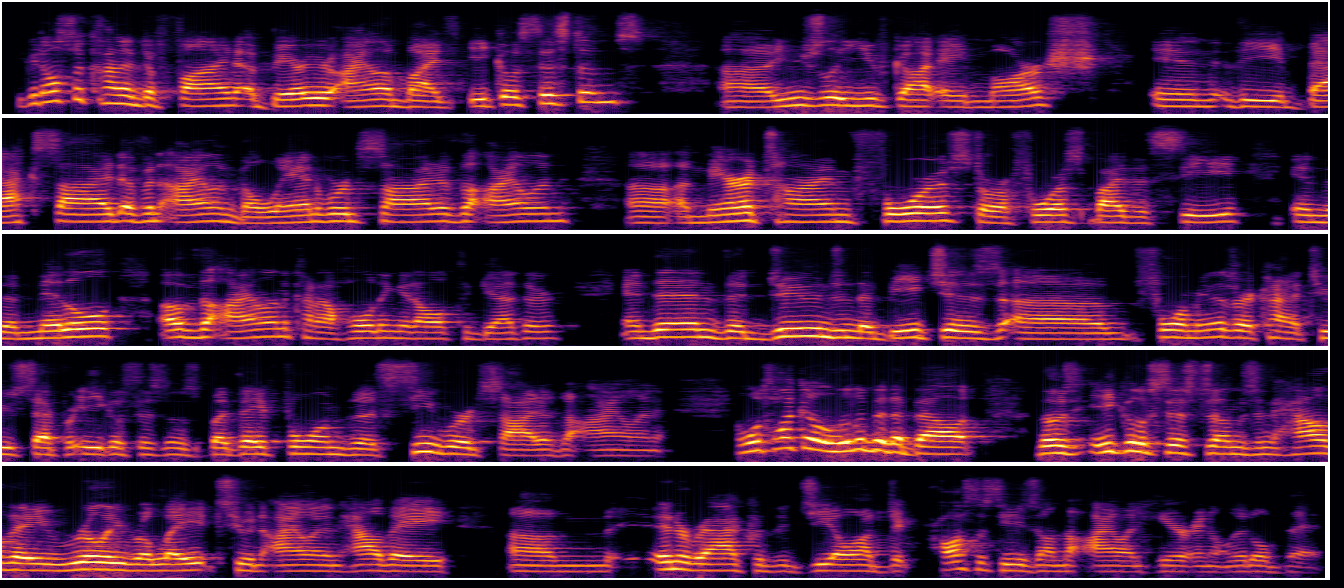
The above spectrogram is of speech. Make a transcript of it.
You can also kind of define a barrier island by its ecosystems. Uh, usually you've got a marsh in the backside of an island, the landward side of the island, uh, a maritime forest or a forest by the sea in the middle of the island, kind of holding it all together. And then the dunes and the beaches uh, forming, those are kind of two separate ecosystems, but they form the seaward side of the island. And we'll talk a little bit about those ecosystems and how they really relate to an island and how they um, interact with the geologic processes on the island here in a little bit.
